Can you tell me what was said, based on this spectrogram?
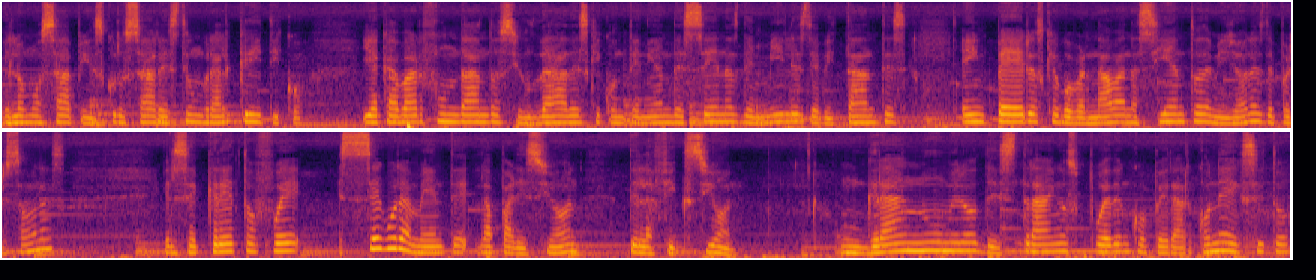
el Homo sapiens cruzar este umbral crítico y acabar fundando ciudades que contenían decenas de miles de habitantes e imperios que gobernaban a cientos de millones de personas? El secreto fue seguramente la aparición de la ficción. Un gran número de extraños pueden cooperar con éxito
